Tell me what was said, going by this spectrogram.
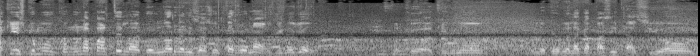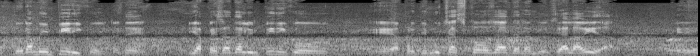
Aquí es como, como una parte de, la- de una organización personal, digo yo. Porque aquí uno, lo que fue la capacitación, era muy empírico, ¿entendés? Y a pesar de lo empírico, eh, aprendí muchas cosas de la Universidad de la Vida, eh,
